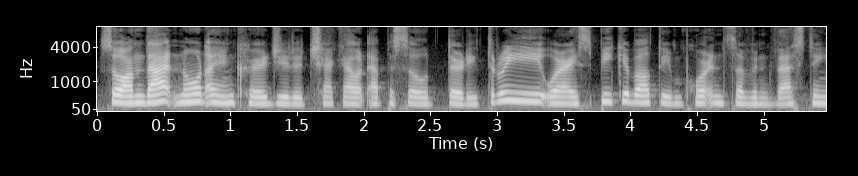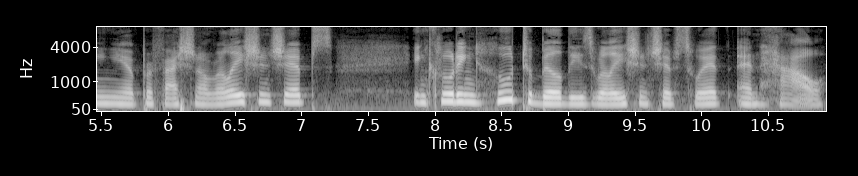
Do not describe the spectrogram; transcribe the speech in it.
So, on that note, I encourage you to check out episode 33, where I speak about the importance of investing in your professional relationships, including who to build these relationships with and how.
